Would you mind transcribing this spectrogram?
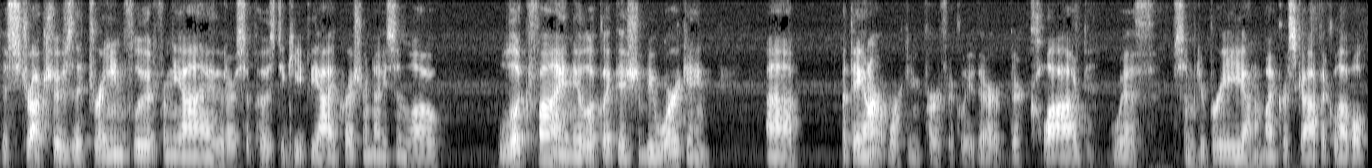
the structures that drain fluid from the eye that are supposed to keep the eye pressure nice and low look fine. They look like they should be working, uh, but they aren't working perfectly. They're they're clogged with some debris on a microscopic level,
